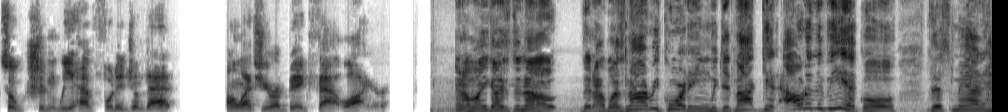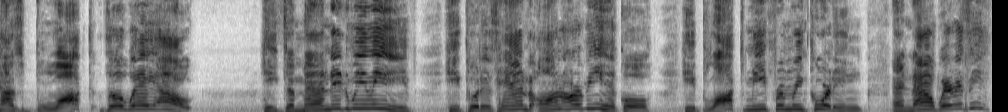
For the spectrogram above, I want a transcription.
So shouldn't we have footage of that? Unless you're a big fat liar. And I want you guys to know that I was not recording. We did not get out of the vehicle. This man has blocked the way out. He demanded we leave. He put his hand on our vehicle. He blocked me from recording. And now, where is he?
